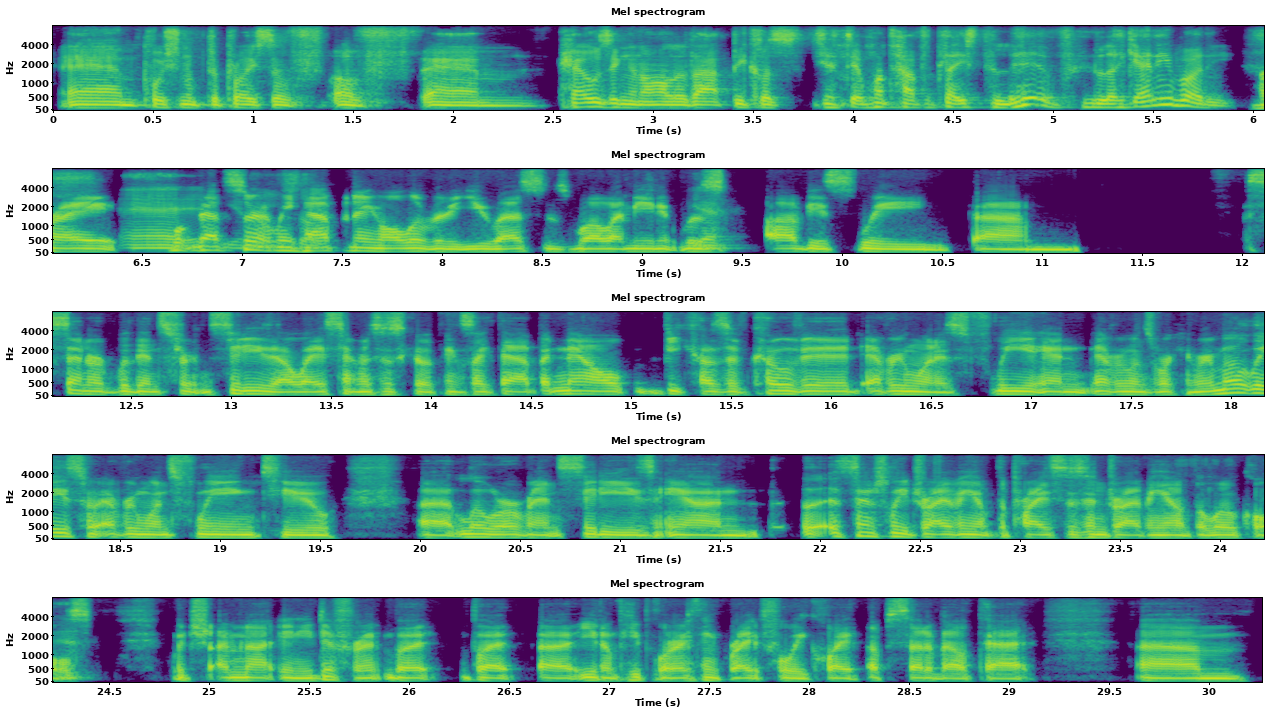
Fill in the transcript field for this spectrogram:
Um, pushing up the price of of um, housing and all of that because they want to have a place to live, like anybody. Right. Uh, well, that's certainly know, so. happening all over the U.S. as well. I mean, it was yeah. obviously um, centered within certain cities, LA, San Francisco, things like that. But now, because of COVID, everyone is fleeing and everyone's working remotely. So everyone's fleeing to uh, lower rent cities and essentially driving up the prices and driving out the locals, which I'm not any different. But, but uh, you know, people are, I think, rightfully quite upset about that. Um,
